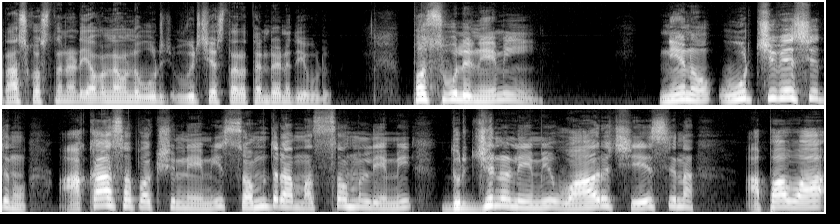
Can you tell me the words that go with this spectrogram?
రాసుకొస్తున్నాడు. ఎవరినెవరిని ఊడి ఊడ్చేస్తారో తండ్రి అయిన దేవుడు. పశువులనేమి నేను ఊడ్చివేసేదను. ఆకాశ పక్షులనేమి సముద్ర మత్స్యములేమి దుర్జనులేమి వారు చేసిన అపవా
